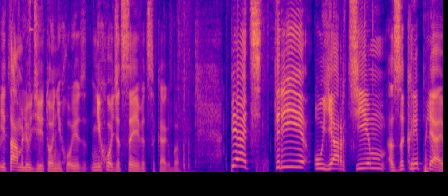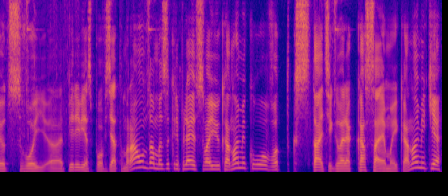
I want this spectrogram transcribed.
И там люди и то не ходят, не ходят сейвиться, как бы. 5-3 у Яр Тим закрепляют свой э, перевес по взятым раундам и закрепляют свою экономику. Вот, кстати говоря, касаемо экономики,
